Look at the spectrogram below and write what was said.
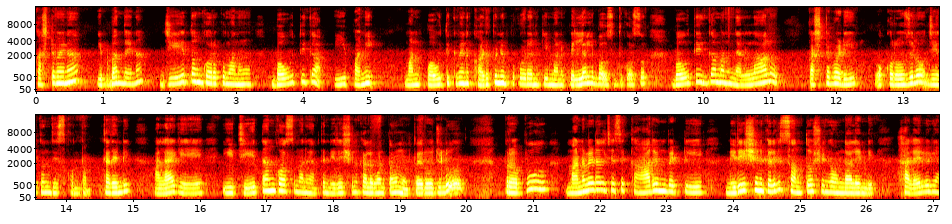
కష్టమైన ఇబ్బంది అయినా జీతం కొరకు మనం భౌతిక ఈ పని మన భౌతికమైన కడుపు నింపుకోవడానికి మన పిల్లల భవిష్యత్తు కోసం భౌతికంగా మన నెలలు కష్టపడి ఒక్క రోజులో జీతం తీసుకుంటాం. కదండి? అలాగే ఈ జీతం కోసం మనం ఎంత నిరీక్షణ కలిగి ఉంటామో ముప్పై రోజులు ప్రభు మనవెడలు చేసే కార్యం పెట్టి నిరీక్షణ కలిగి సంతోషంగా ఉండాలండి. హలేలుయ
